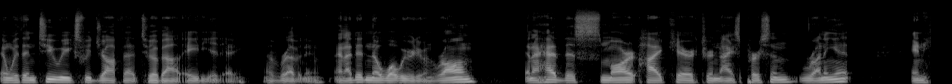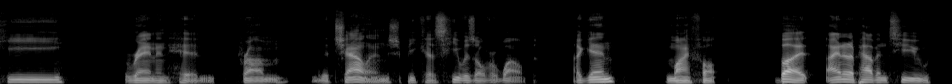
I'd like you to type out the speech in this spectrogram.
And within two weeks, we dropped that to about 80 a day of revenue. And I didn't know what we were doing wrong. And I had this smart, high character, nice person running it. And he ran and hid from the challenge because he was overwhelmed. Again, my fault. But I ended up having to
